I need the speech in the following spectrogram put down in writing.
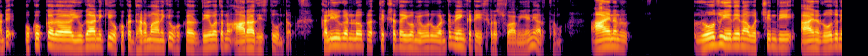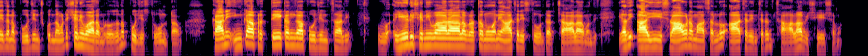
అంటే ఒక్కొక్క యుగానికి ఒక్కొక్క ధర్మానికి ఒక్కొక్క దేవతను ఆరాధిస్తూ ఉంటాం. కలియుగంలో ప్రత్యక్ష దైవం ఎవరు అంటే వెంకటేశ్వర స్వామి అని అర్థము. ఆయన రోజు ఏదైనా వచ్చింది ఆయన రోజున ఏదైనా పూజించుకుందామంటే శనివారం రోజున పూజిస్తూ ఉంటాం. కానీ ఇంకా ప్రత్యేకంగా పూజించాలి. ఏడు శనివారాల వ్రతము అని ఆచరిస్తూ ఉంటారు చాలామంది. అది ఆ ఈ శ్రావణ మాసంలో ఆచరించడం చాలా విశేషము.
